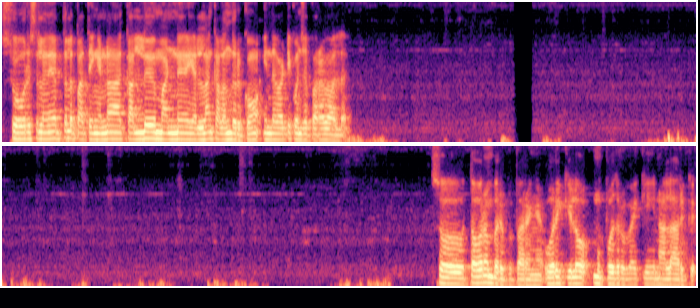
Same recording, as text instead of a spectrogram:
ஸோ ஒரு சில நேரத்தில் பார்த்தீங்கன்னா கல் மண் எல்லாம் கலந்துருக்கும். இந்த வாட்டி கொஞ்சம் பரவாயில்ல. ஸோ துவரம் பருப்பு பாருங்கள் ஒரு கிலோ முப்பது ரூபாய்க்கு நல்லாயிருக்கு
